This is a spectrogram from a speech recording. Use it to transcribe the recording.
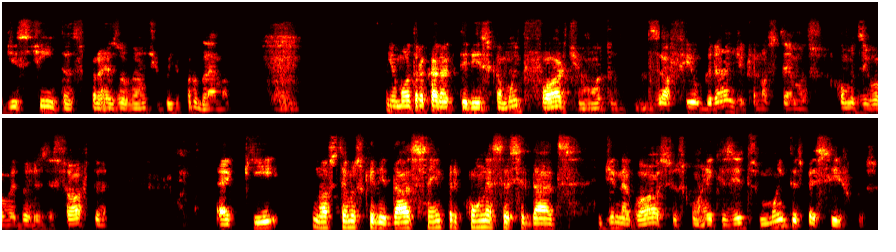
distintas para resolver um tipo de problema. E uma outra característica muito forte, um outro desafio grande que nós temos como desenvolvedores de software, é que nós temos que lidar sempre com necessidades de negócios, com requisitos muito específicos.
